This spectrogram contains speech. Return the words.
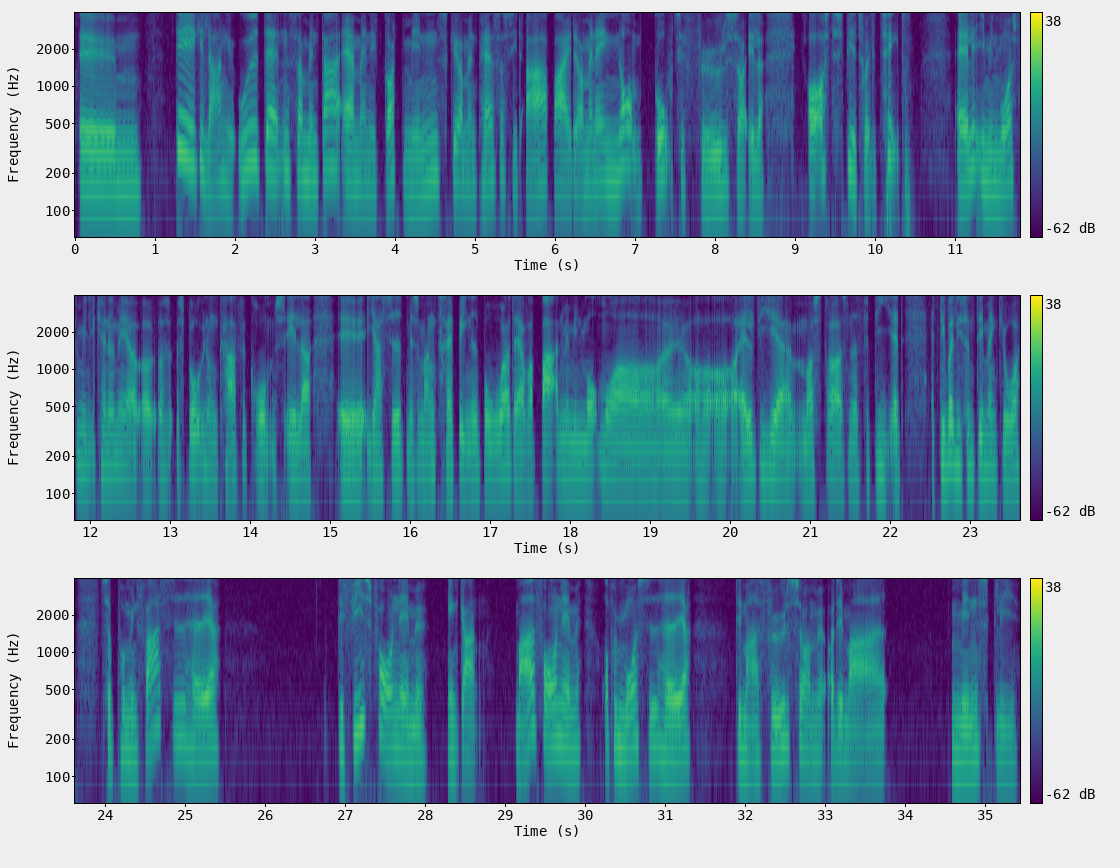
Ja. Øhm, det er ikke lange uddannelser, men der er man et godt menneske, og man passer sit arbejde, og man er enormt god til følelser, eller, og også til spiritualitet. Alle i min mors familie kan noget med at, at, at spå i nogle kaffegrums, eller øh, jeg har siddet med så mange trebenede borer, da jeg var barn med min mormor og, øh, og, og, og alle de her mostre og sådan noget, fordi at, at det var ligesom det, man gjorde. Så på min fars side havde jeg det fis fornemme engang, meget fornemme, og på min mors side havde jeg det meget følsomme og det meget menneskelige.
